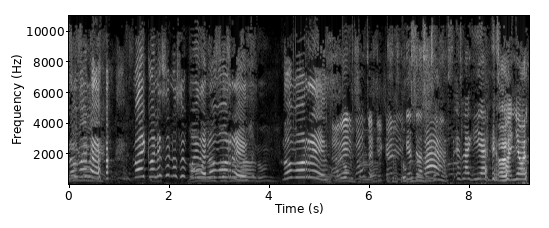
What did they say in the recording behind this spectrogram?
no mames. Michael, eso no se puede. No, borres. No borres. A ver, vamos a checar. ¿Qué se las Ah, es- es la guía de español.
